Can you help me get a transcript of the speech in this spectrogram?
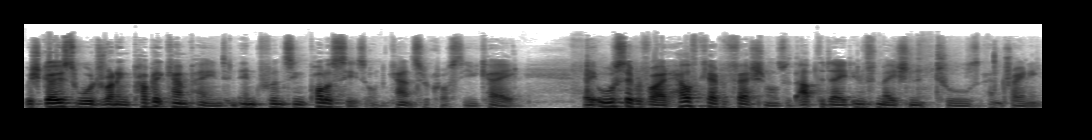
which goes towards running public campaigns and influencing policies on cancer across the UK. They also provide healthcare professionals with up to date information, tools, and training.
